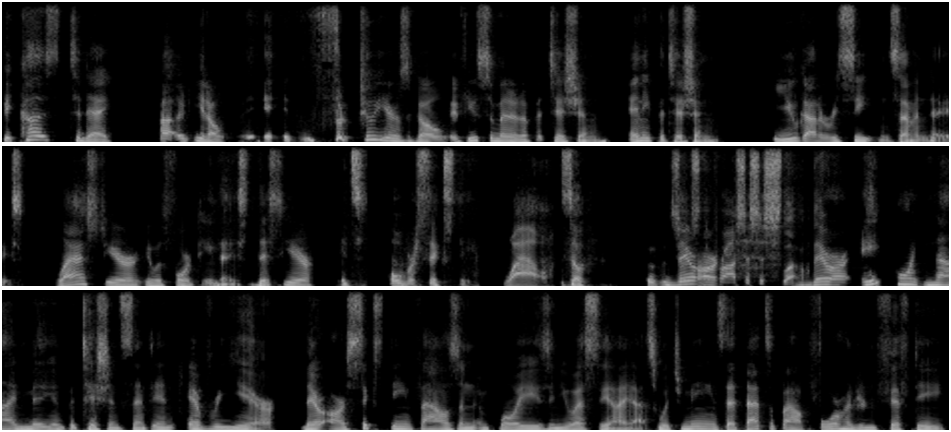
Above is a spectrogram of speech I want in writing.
Because today, uh, you know, it, it, th- two years ago, if you submitted a petition, any petition, you got a receipt in seven days. Last year, it was 14 days. This year, it's over 60. Wow. So uh, So there the are process is slow. there are 8.9 million petitions sent in every year. There are 16,000 employees in USCIS, which means that that's about 450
